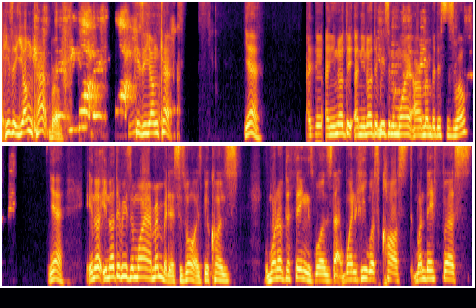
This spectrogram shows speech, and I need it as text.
He's a young cat, bro. 31. He's a young cat. Yeah. And, you- and you know the and you know the reason why I remember this as well? Yeah. You know, you know the reason why I remember this as well is because one of the things was that when he was cast, when they first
